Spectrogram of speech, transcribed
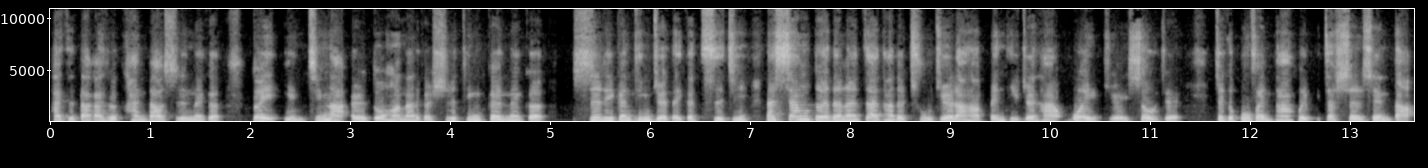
孩子大概会看到是那个对眼睛啦、耳朵哈，那那个视听跟那个。视力跟听觉的一个刺激，那相对的呢，在他的触觉然后本体觉、他味觉、嗅觉这个部分，他会比较受限到，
